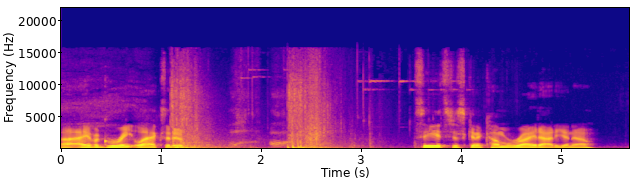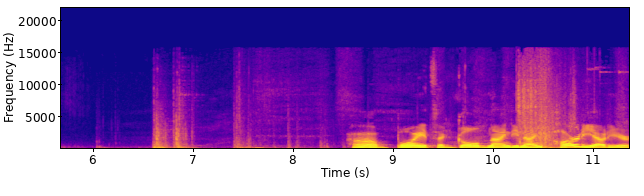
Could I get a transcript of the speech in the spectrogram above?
Uh, I have a great laxative. See, it's just gonna come right out of you now. Oh boy, it's a gold 99 party out here.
